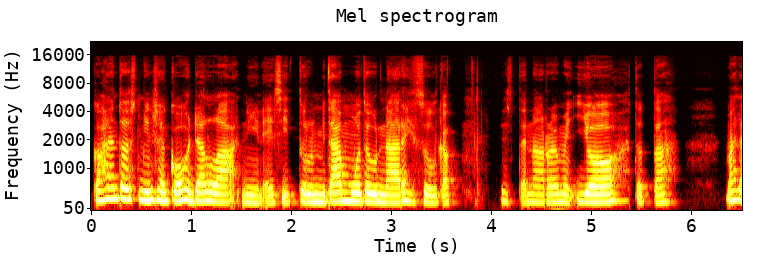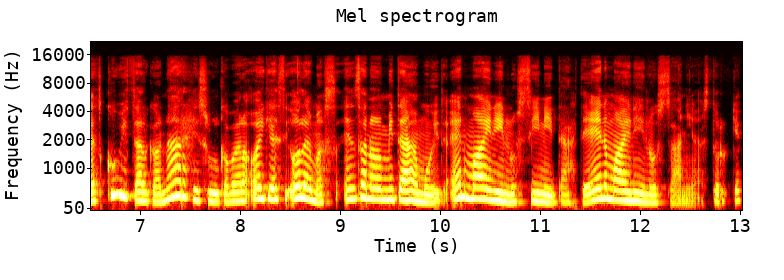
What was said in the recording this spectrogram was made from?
12 minsen kohdalla, niin ei siitä tullut mitään muuta kuin närhisulka. Ja sitten naaroimme, joo, tota, Mä että kuvitelkaa, närhisulka voi olla oikeasti olemassa. En sanonut mitään muita. En maininnut sinitähteä, en maininnut saniaisturkkia,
